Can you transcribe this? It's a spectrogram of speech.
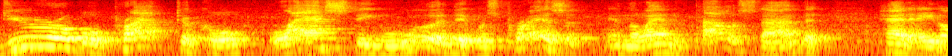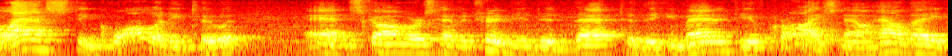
durable, practical, lasting wood that was present in the land of Palestine that had a lasting quality to it, and scholars have attributed that to the humanity of Christ. Now, how they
